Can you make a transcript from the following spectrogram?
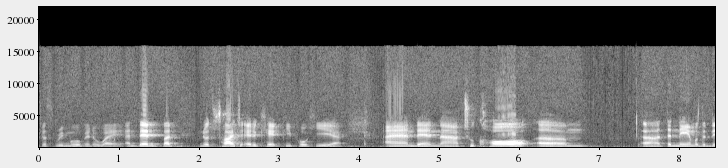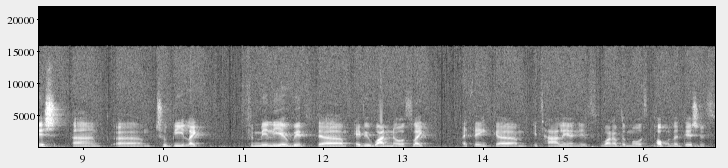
just remove it away. And then, but you know, try to educate people here, and then uh, to call um, uh, the name of the dish um, um, to be like familiar with um, everyone knows. Like I think um, Italian is one of the most popular dishes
